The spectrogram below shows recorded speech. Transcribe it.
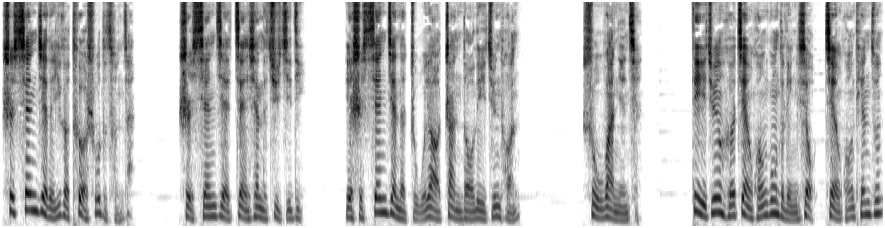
是仙界的一个特殊的存在，是仙界剑仙的聚集地。也是仙剑的主要战斗力军团。数万年前，帝君和剑皇宫的领袖剑皇天尊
